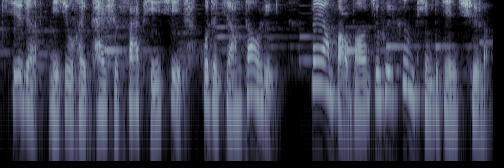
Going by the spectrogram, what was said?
接着你就会开始发脾气或者讲道理，那样宝宝就会更听不进去了。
